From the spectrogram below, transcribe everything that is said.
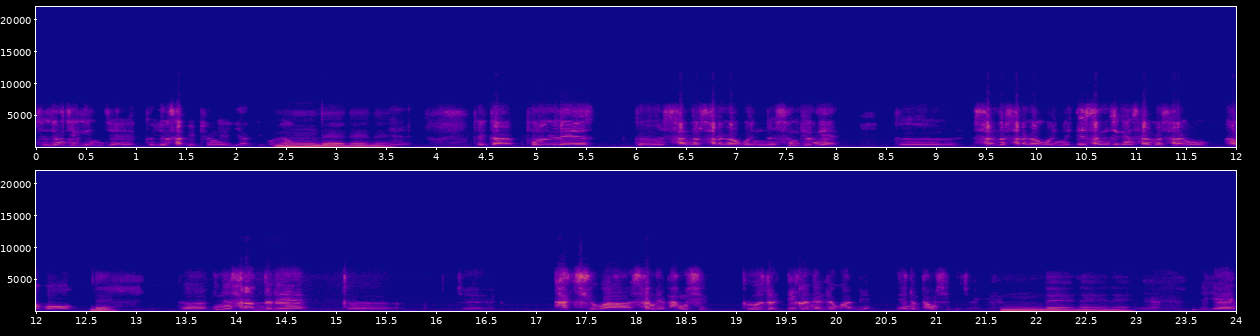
재정적인 이제 그 역사 비평의 이야기고요. 음, 네, 네, 네. 예. 그러니까 본래 그 삶을 살아가고 있는 성경의 그 삶을 살아가고 있는 일상적인 삶을 살아가고 가고 네. 그 있는 사람들의 그 이제 가치와 삶의 방식 그것을 읽어내려고 하면 내는 방식이죠 이게. 음, 네, 네, 네. 예. 이게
